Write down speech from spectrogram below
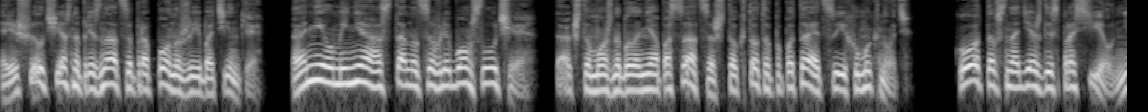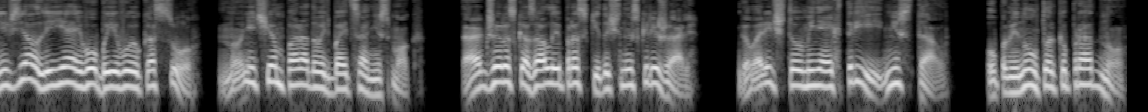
Решил честно признаться про поножи и ботинки. Они у меня останутся в любом случае, так что можно было не опасаться, что кто-то попытается их умыкнуть. Котов с надеждой спросил, не взял ли я его боевую косу, но ничем порадовать бойца не смог. Также рассказал и про скидочную скрижаль. Говорить, что у меня их три, не стал. Упомянул только про одну.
